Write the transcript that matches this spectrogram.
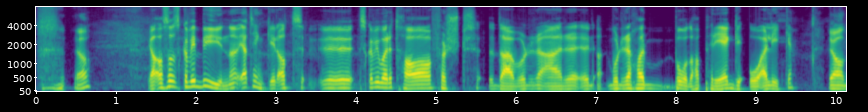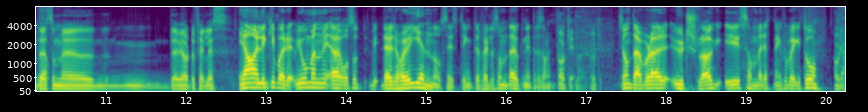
Ja? Ja, altså skal vi begynne Jeg tenker at uh, Skal vi bare ta først der hvor dere er øh, Hvor dere har, både har preg og er like? Ja, det som er mm, det vi har til felles. Ja, eller ikke bare Jo, men er også, dere har jo gjennomsnittsting til felles, men det er jo ikke noe interessant. Ok, ok. Sånn, der hvor det er utslag i samme retning for begge to. Ok.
